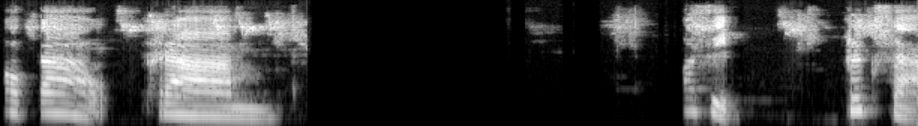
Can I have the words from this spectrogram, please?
ข้อเก้าพราหม์ข้อสิบพฤกษา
